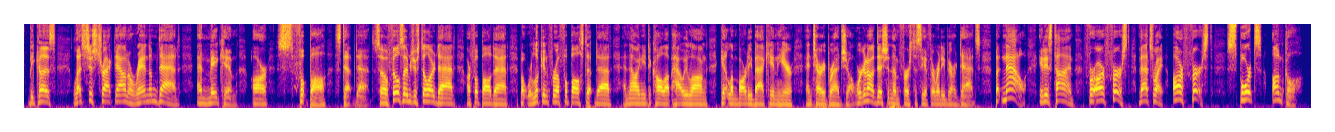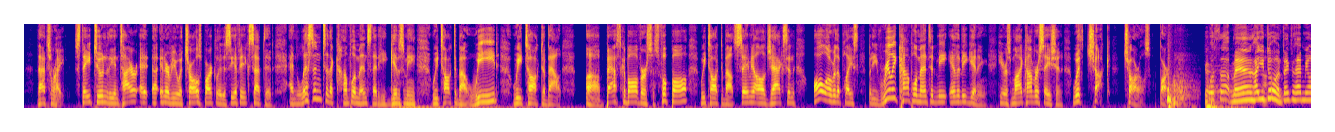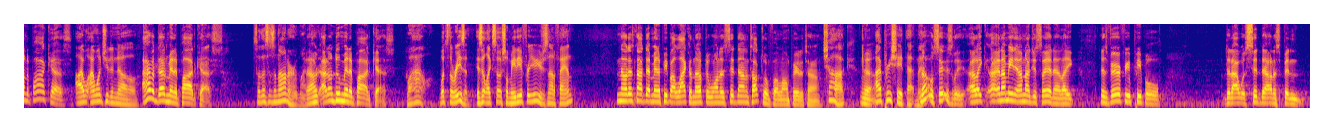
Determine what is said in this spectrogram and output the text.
because let's just track down a random dad and make him our football stepdad. So, Phil Simms, you're still our dad, our football dad, but we're looking for a football stepdad. And now I need to call up Howie Long, get Lombardi back in here, and Terry Bradshaw. We're going to audition them first to see if they're ready to be our dads. But now it is time for our first, that's right, our first sports uncle. That's right. Stay tuned to the entire uh, uh, interview with Charles Barkley to see if he accepted and listen to the compliments that he gives me. We talked about weed. We talked about uh, basketball versus football. We talked about Samuel L. Jackson all over the place, but he really complimented me in the beginning. Here's my conversation with Chuck Charles Barkley. What's up, man? How you doing? Thanks for having me on the podcast. I, I want you to know. I haven't done many podcasts. So this is an honor of mine. I don't, I don't do many podcasts. Wow. What's the reason? Is it like social media for you? You're just not a fan? No, there's not that many people I like enough to want to sit down and talk to them for a long period of time. Chuck, Yeah. I appreciate that, man. No, seriously. I like, and I mean, I'm not just saying that. Like, there's very few people that I would sit down and spend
